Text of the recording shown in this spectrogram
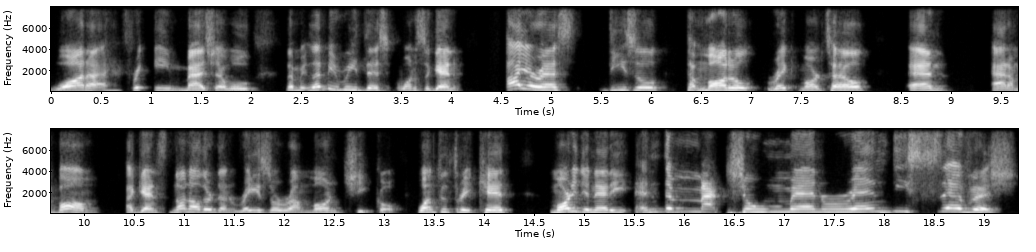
what a freaking match! I will let me let me read this once again. IRS Diesel, the model Rick Martel, and Adam Bomb against none other than Razor Ramon Chico. One, two, three, kid, Marty Jannetty, and the Macho Man Randy Savage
